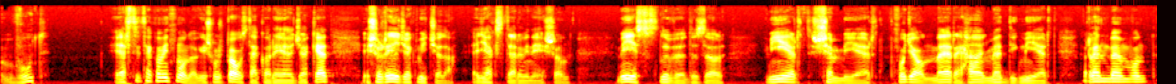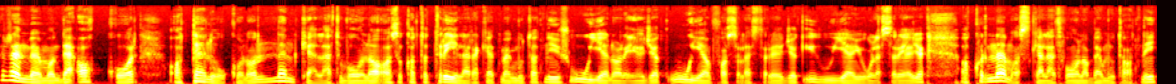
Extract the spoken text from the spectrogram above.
Wood? Értitek, amit mondok? És most behozták a Railjacket, és a Railjack micsoda? Egy Extermination. Mész, lövöldözöl. Miért? Semmiért. Hogyan? Merre? Hány? Meddig? Miért? Rendben van, rendben van, de akkor a Tenókonon nem kellett volna azokat a trélereket megmutatni, és új ilyen a Railjack, új ilyen fasza lesz a Railjack, új ilyen jó lesz a Railjack, akkor nem azt kellett volna bemutatni,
